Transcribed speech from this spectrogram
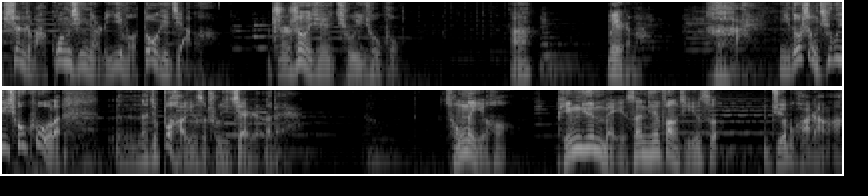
甚至把光鲜一点的衣服都给剪了，只剩下秋衣秋裤。啊？为什么？嗨，你都剩秋衣秋裤了，那就不好意思出去见人了呗。从那以后，平均每三天放弃一次，绝不夸张啊。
